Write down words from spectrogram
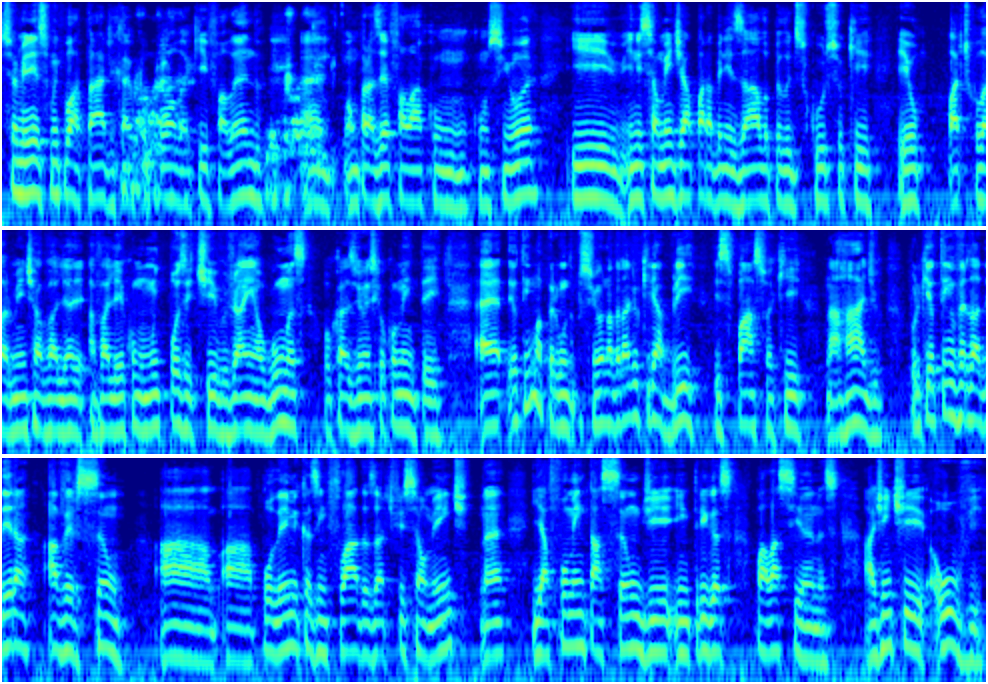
Senhor ministro, muito boa tarde. Caio Coppola aqui falando. É um prazer falar com, com o senhor e, inicialmente, já parabenizá-lo pelo discurso que eu, particularmente, avaliei, avaliei, como muito positivo, já em algumas ocasiões que eu comentei. É, eu tenho uma pergunta para o senhor. Na verdade, eu queria abrir espaço aqui na rádio, porque eu tenho verdadeira aversão a, a, polêmicas infladas artificialmente né, e a fomentação de intrigas palacianas. A gente ouve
